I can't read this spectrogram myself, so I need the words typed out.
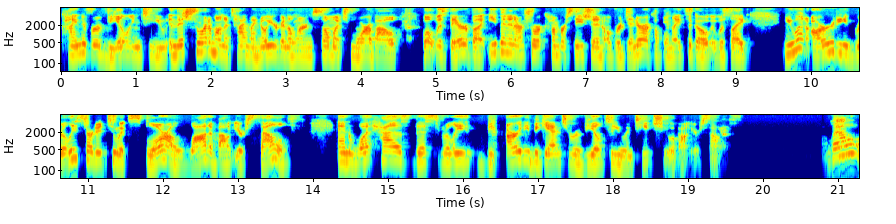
kind of revealing to you in this short amount of time? I know you're going to learn so much more about what was there, but even in our short conversation over dinner a couple nights ago, it was like you had already really started to explore a lot about yourself. And what has this really be- already began to reveal to you and teach you about yourself? well,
